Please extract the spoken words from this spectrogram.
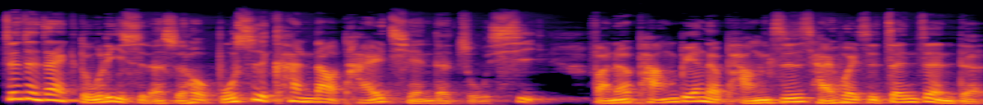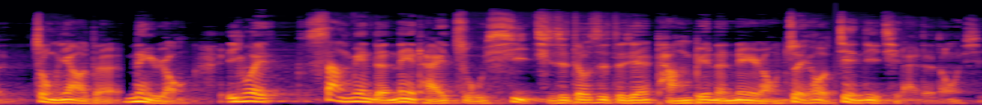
真正在读历史的时候，不是看到台前的主戏。反而旁边的旁支才会是真正的重要的内容，因为上面的那台主戏其实都是这些旁边的内容最后建立起来的东西。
